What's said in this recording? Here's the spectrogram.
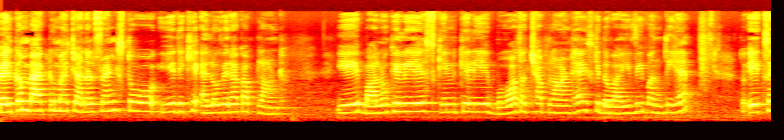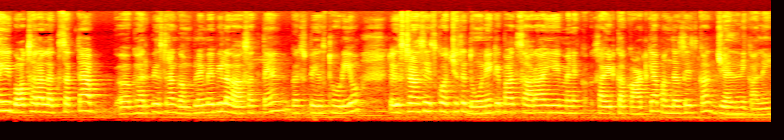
Welcome back to my channel friends तो ये देखिए एलोवेरा का प्लांट ये बालों के लिए स्किन के लिए बहुत अच्छा प्लांट है. इसकी दवाई भी बनती है. तो एक से ही बहुत सारा लग सकता है. आप घर पे इस तरह गमले में भी लगा सकते हैं अगर स्पेस थोड़ी हो. तो इस तरह से इसको अच्छे से धोने के बाद सारा ये मैंने साइड का काट के आप अंदर से इसका जेल निकालें.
